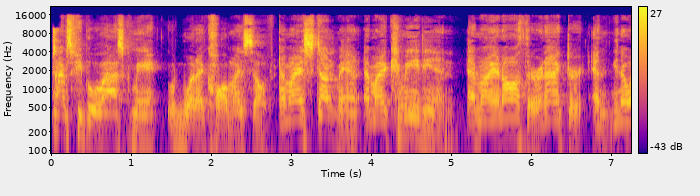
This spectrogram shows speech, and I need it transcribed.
Sometimes people will ask me what I call myself. Am I a stuntman? Am I a comedian? Am I an author, an actor? And you know what?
